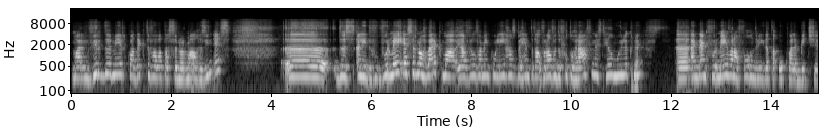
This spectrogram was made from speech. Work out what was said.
maar een vierde meer qua dikte van wat dat ze normaal gezien is. Eh, dus allee, voor mij is er nog werk, maar ja, veel van mijn collega's begint het al. Vooral voor de fotografen is het heel moeilijk nu. Eh, en ik denk voor mij vanaf volgende week dat dat ook wel een beetje,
